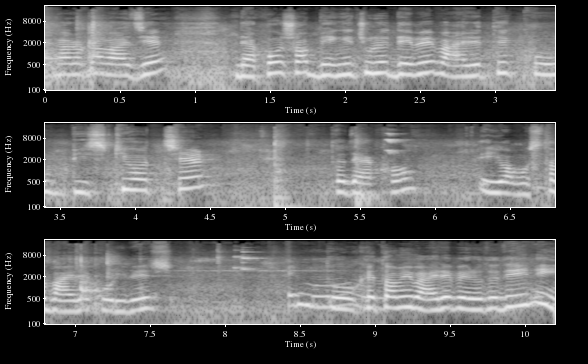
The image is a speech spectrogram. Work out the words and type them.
এগারোটা বাজে। দেখো, সব ভেঙে চুড়ে দেবে। বাইরেতে খুব বৃষ্টি হচ্ছে। তো দেখো, এই অবস্থা বাইরে পরিবেশ। তো ওকে তো আমি বাইরে বেরোতে দিইনি।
